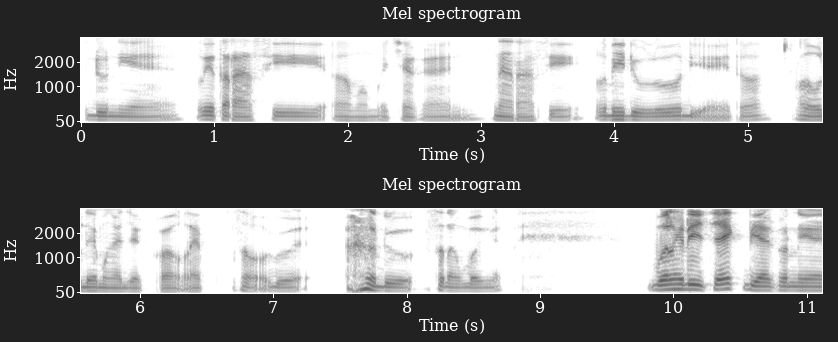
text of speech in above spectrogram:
dunia literasi uh, membacakan narasi lebih dulu dia itu. Lalu dia mengajak collab sama gue aduh senang banget. Boleh dicek di akunnya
